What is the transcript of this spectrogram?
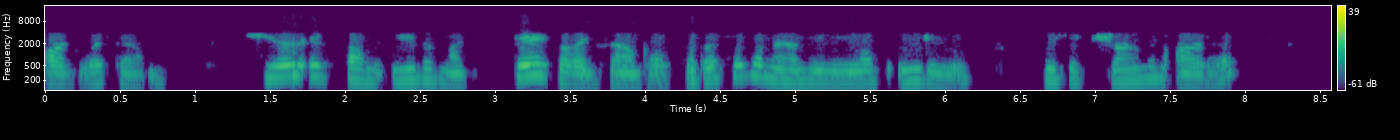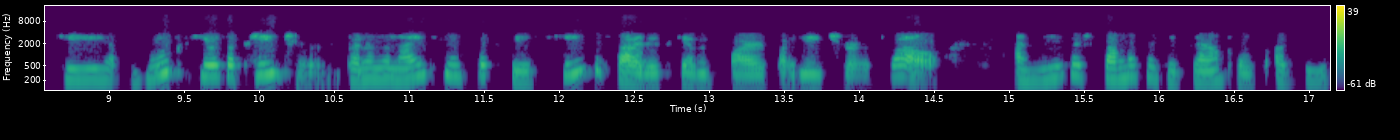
art with them. Here is some even like bigger examples. So this is a man named Niels Udo, who's a German artist he moved, he was a painter, but in the 1960s, he decided to get inspired by nature as well. And these are some of his examples of these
